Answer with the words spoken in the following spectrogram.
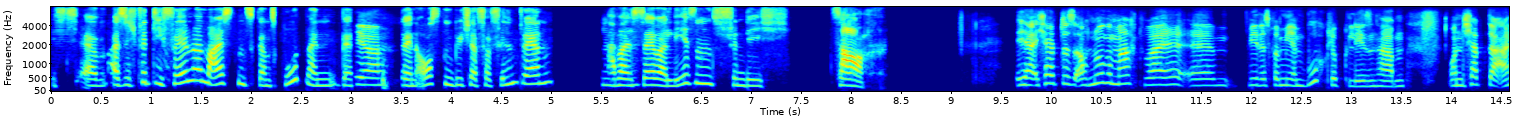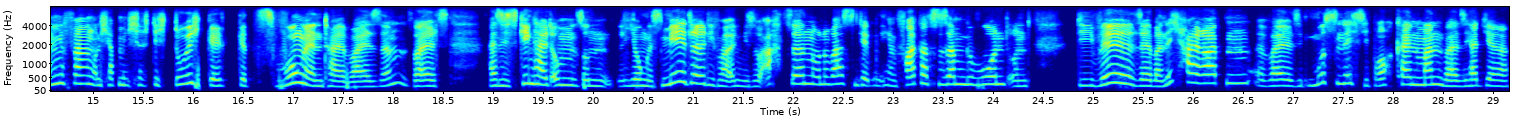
Ich, ähm, also ich finde die Filme meistens ganz gut, wenn, wenn Ja. Jane Austen Bücher verfilmt werden. Aber mhm. es selber lesen finde ich zart. Ja, ich habe das auch nur gemacht, weil ähm, wir das bei mir im Buchclub gelesen haben. Und ich habe da angefangen und ich habe mich richtig durchgezwungen teilweise, weil es, weiß nicht, es ging halt um so ein junges Mädel, die war irgendwie so 18 oder was, und die hat mit ihrem Vater zusammen gewohnt und die will selber nicht heiraten, äh, weil sie muss nicht, sie braucht keinen Mann, weil sie hat ja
